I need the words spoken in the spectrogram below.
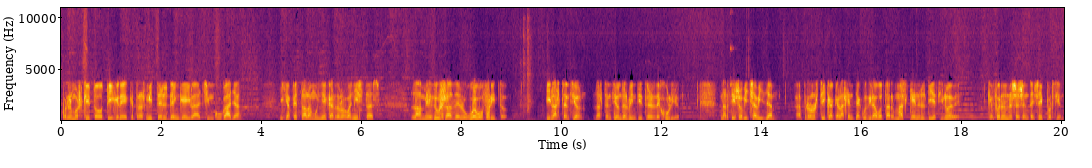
Por el mosquito tigre que transmite el dengue y la chincugaya y que afecta a las muñecas de los bañistas, la medusa del huevo frito y la abstención, la abstención del 23 de julio. Narciso Vichavilla pronostica que la gente acudirá a votar más que en el 19, que fueron el 66%.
